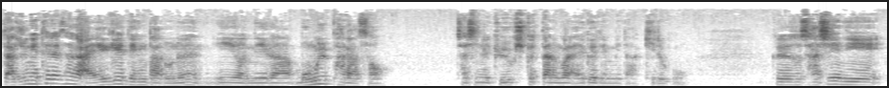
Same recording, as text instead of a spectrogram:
나중에 테레사가 알게 된 바로는 이 언니가 몸을 팔아서 자신을 교육시켰다는 걸 알게 됩니다. 기르고. 그래서 자신이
